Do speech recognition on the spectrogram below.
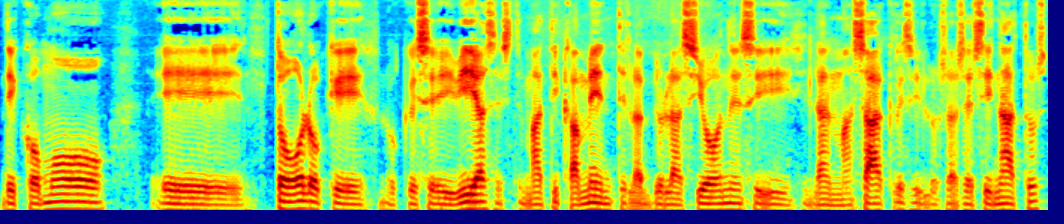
de cómo eh, todo lo que, lo que se vivía sistemáticamente, las violaciones y las masacres y los asesinatos,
